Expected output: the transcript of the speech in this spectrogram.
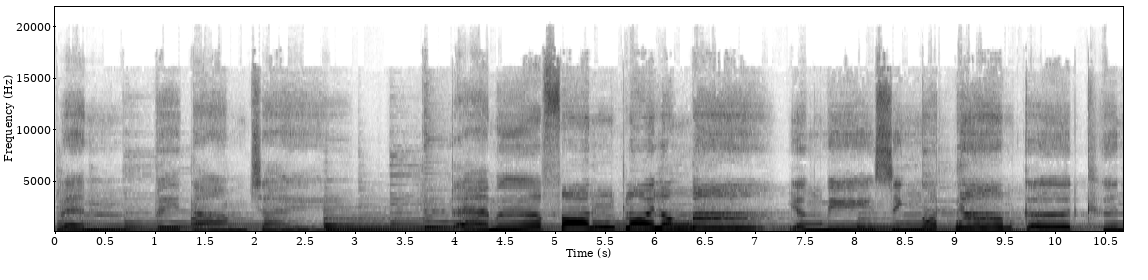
เป็นไปตามใจ แต่เมื่อฝนโปรยลงมา ยังมีสิ่งงดงามเกิดขึ้น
